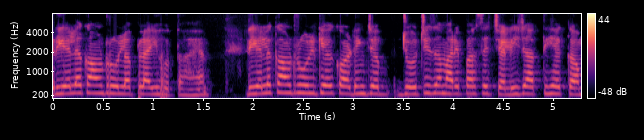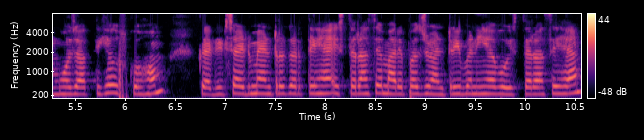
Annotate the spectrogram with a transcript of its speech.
रियल अकाउंट रूल अप्लाई होता है। रियल अकाउंट रूल के अकॉर्डिंग जब जो चीज़ हमारे पास से चली जाती है, कम हो जाती है, उसको हम क्रेडिट साइड में एंटर करते हैं। इस तरह से हमारे पास जो एंट्री बनी है, वो इस तरह से है।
